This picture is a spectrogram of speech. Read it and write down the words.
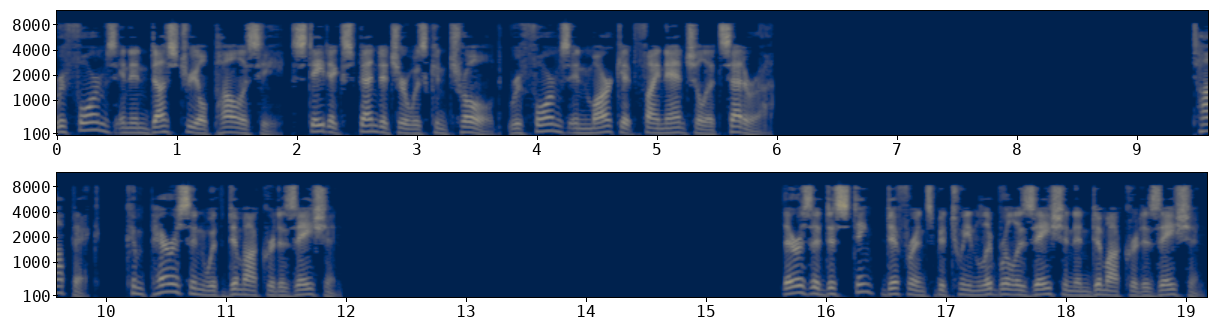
Reforms in industrial policy, state expenditure was controlled, reforms in market financial etc. Comparison with democratization There is a distinct difference between liberalization and democratization.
